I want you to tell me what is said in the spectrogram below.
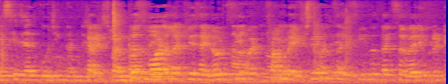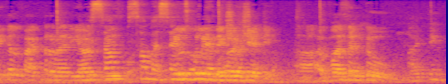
ICSL coaching conditions. Correct. In this model, at least I don't see, Ah, but from experience, I see that that's a very critical factor where you have Some- to be some essence of skillfully negotiation. negotiating Uh, a person to. I think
